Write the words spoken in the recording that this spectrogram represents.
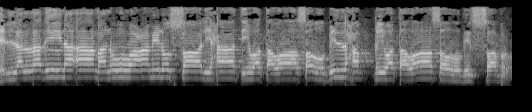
إلا الذين آمنوا وعملوا الصالحات وتواصوا بالحق وتواصوا بالصبر.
